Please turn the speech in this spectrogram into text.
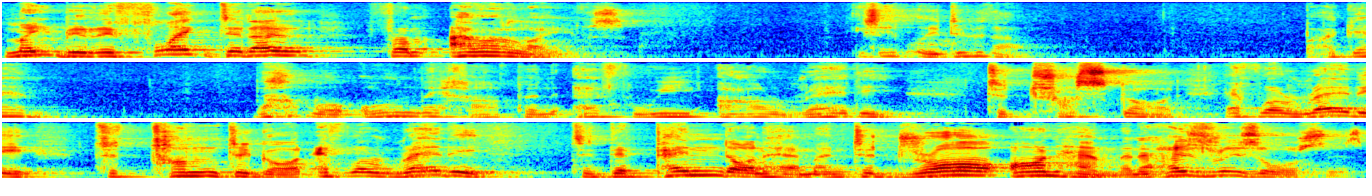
might be reflected out from our lives. He's able to do that. But again, that will only happen if we are ready to trust God, if we're ready to turn to God, if we're ready to depend on Him and to draw on Him and His resources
